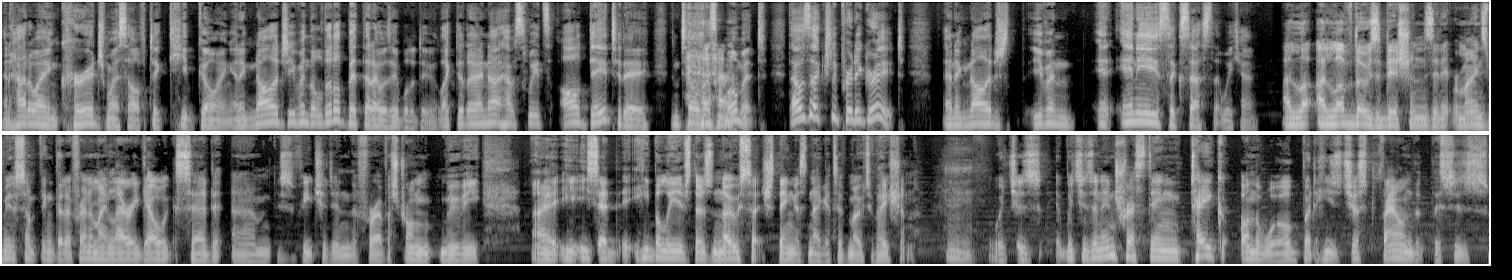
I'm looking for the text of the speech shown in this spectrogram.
And how do I encourage myself to keep going and acknowledge even the little bit that I was able to do? Like, did I not have sweets all day today until this moment? That was actually pretty great. And acknowledge even any success that we can. I, lo- I love those additions, and it reminds me of something that a friend of mine, Larry Gelwix, said. Um, is featured in the Forever Strong movie. Uh, he, he said he believes there's no such thing as negative motivation, Hmm. which is which is an interesting take on the world. But he's just found that this is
